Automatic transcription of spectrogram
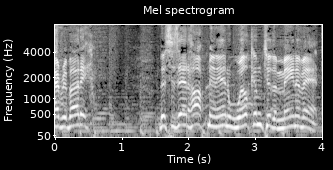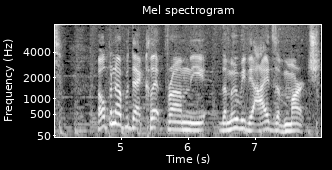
Hi, everybody. This is Ed Hoffman, and welcome to the main event. Open up with that clip from the the movie The Ides of March.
